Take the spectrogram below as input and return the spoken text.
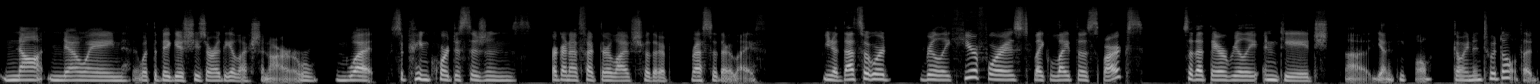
not knowing what the big issues are the election are or what Supreme Court decisions are going to affect their lives for the rest of their life. You know, that's what we're really here for is to like light those sparks so that they're really engaged uh, young people going into adulthood.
